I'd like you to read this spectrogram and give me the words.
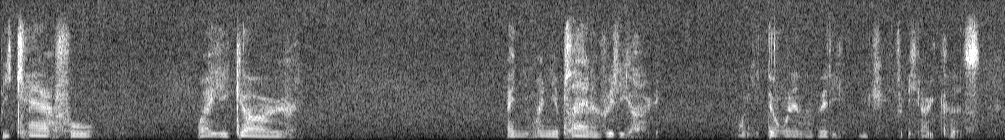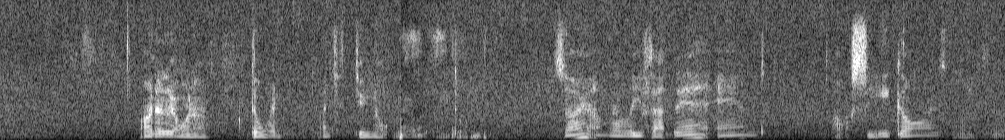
be careful where you go and when you plan a video, what you're doing in the video, YouTube video, because I don't know what I'm doing. I just do not know what I'm doing. So I'm gonna leave that there, and I'll see you guys later.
